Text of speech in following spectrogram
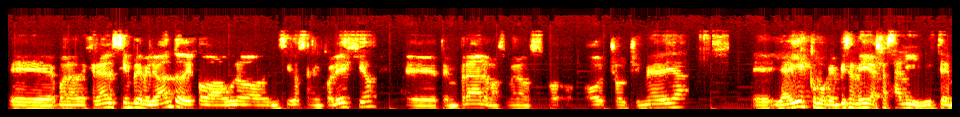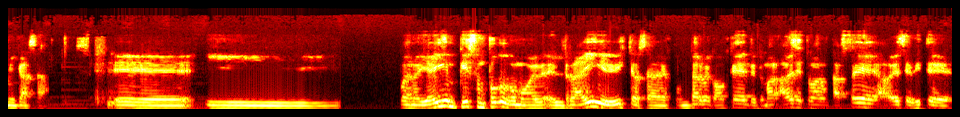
eh, bueno, en general siempre me levanto, dejo a uno de mis hijos en el colegio, eh, temprano, más o menos ocho, ocho y media, eh, y ahí es como que empieza mi vida, ya salí, ¿viste? De mi casa. y, bueno, y ahí empieza un poco como el, el raíz, ¿viste? O sea, de juntarme con gente, tomar, a veces tomar un café, a veces, ¿viste?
